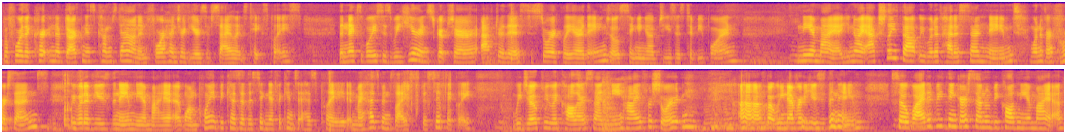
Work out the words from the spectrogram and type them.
before the curtain of darkness comes down and 400 years of silence takes place. The next voices we hear in Scripture after this, historically, are the angels singing of Jesus to be born. Nehemiah. You know, I actually thought we would have had a son named, one of our four sons. We would have used the name Nehemiah at one point because of the significance it has played in my husband's life specifically. We joked we would call our son Nehi for short, um, but we never used the name. So, why did we think our son would be called Nehemiah?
